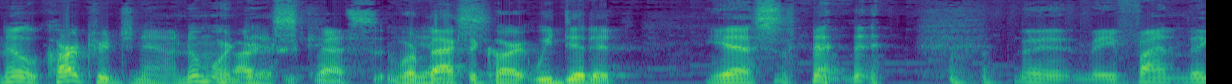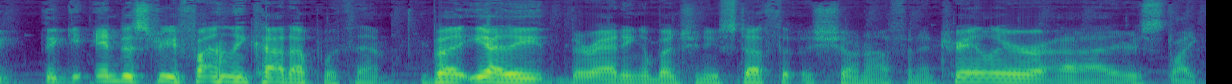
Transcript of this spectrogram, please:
No, cartridge now. No more Cartridge, disc. yes. We're back to cart. We did it. Yes. they, they find the, the industry finally caught up with them. But yeah, they they're adding a bunch of new stuff that was shown off in a trailer. Uh, there's like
